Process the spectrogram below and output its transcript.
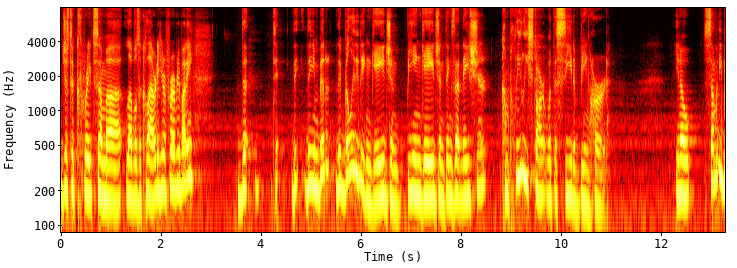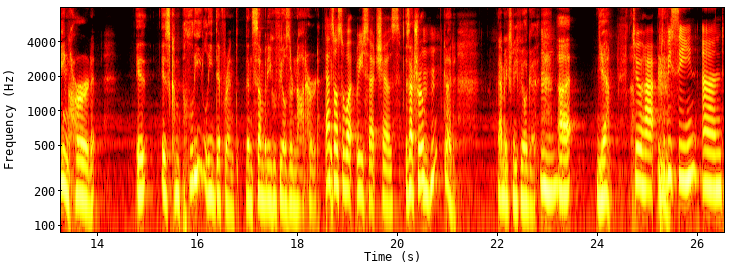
just to create some uh, levels of clarity here for everybody, the the the, the ability to engage and be engaged and things that nature completely start with the seed of being heard. You know, somebody being heard is, is completely different than somebody who feels they're not heard. That's if, also what research shows. Is that true? Mm-hmm. Good. That makes me feel good. Mm-hmm. Uh, yeah. To have to be seen and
